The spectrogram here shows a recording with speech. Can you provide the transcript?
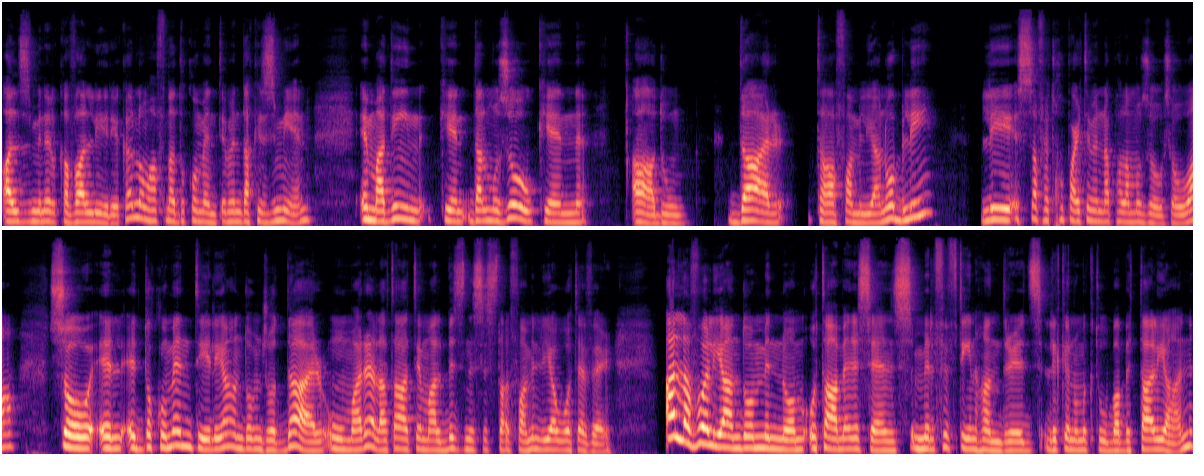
għal żmien il-Kavallieri, kellhom ħafna dokumenti minn dak iż-żmien, imma din kien, dal-mużew kien għadu dar ta' familja nobbli, li issa fetħu parti minnha bħala mużew sewwa. So, id-dokumenti li għandhom ġod-dar huma relatati mal-businesses tal-familja whatever. Alla volja għandhom minnhom u tagħmel sens mill-1500s li kienu miktuba bit-Taljan,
